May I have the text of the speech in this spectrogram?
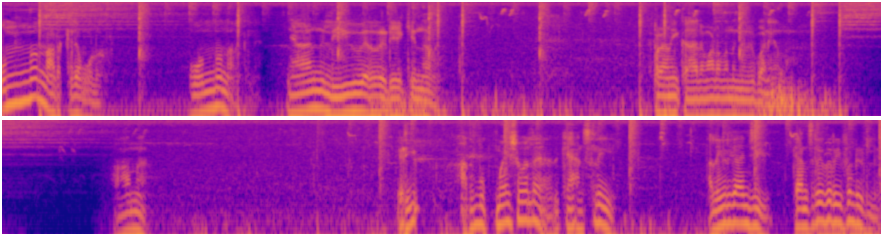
ഒന്നും നടക്കില്ല മോൾ. ഒന്നും നടക്കില്ല. ഞാനിന്ന് ലീവ് വരെ റെഡിയാക്കിയെന്നാണ് ഇപ്പോഴാണ് ഈ കാലമാടം വന്ന് ഇങ്ങനെ പണി തന്നു ആന്ന്. എടി അത് ബുക്ക് മൈ ഷോ അല്ലേ അത് ക്യാൻസൽ ചെയ്യ്. അല്ലെങ്കിൽ ഒരു കാര്യം ചെയ്യ്. ക്യാൻസൽ ചെയ്ത് റീഫണ്ട് കിട്ടില്ലേ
